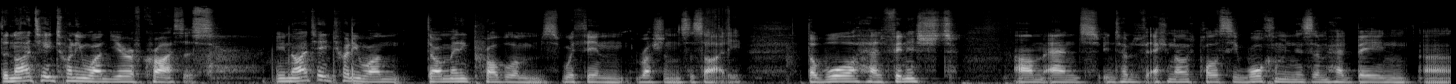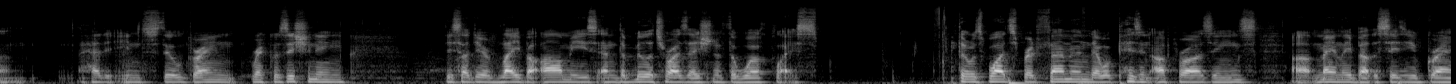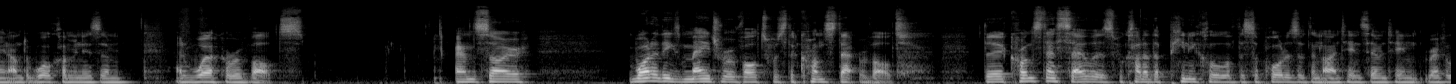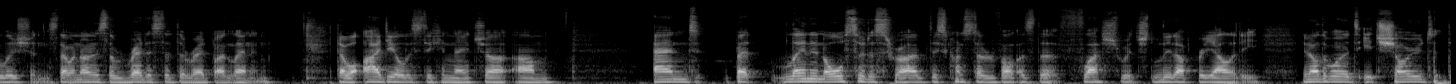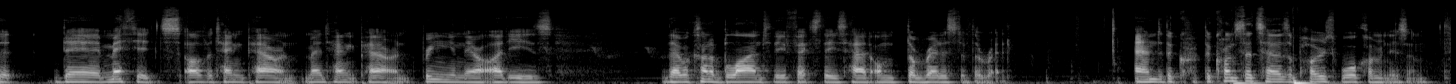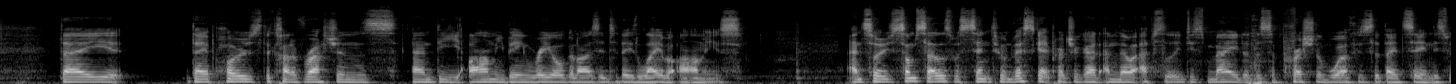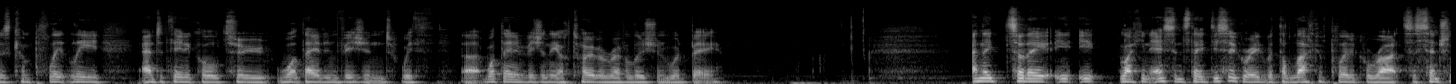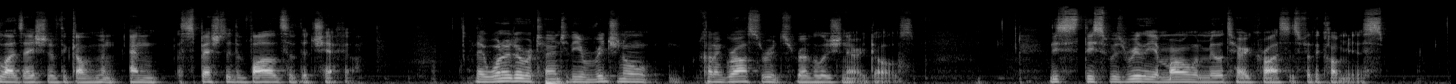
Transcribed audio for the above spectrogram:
The 1921 year of crisis. In 1921, there were many problems within Russian society. The war had finished, um, and in terms of economic policy, war communism had been um, had instilled grain requisitioning, this idea of labor armies, and the militarization of the workplace. There was widespread famine. There were peasant uprisings uh, mainly about the seizing of grain under war communism and worker revolts. And so, one of these major revolts was the Kronstadt Revolt. The Kronstadt sailors were kind of the pinnacle of the supporters of the 1917 revolutions. They were known as the reddest of the red by Lenin. They were idealistic in nature, um, and but Lenin also described this Kronstadt revolt as the flash which lit up reality. In other words, it showed that their methods of attaining power and maintaining power and bringing in their ideas, they were kind of blind to the effects these had on the reddest of the red. And the the Kronstadt sailors opposed war communism. They they opposed the kind of rations and the army being reorganized into these labor armies. And so some sailors were sent to investigate Petrograd and they were absolutely dismayed at the suppression of workers that they'd seen. This was completely antithetical to what they had envisioned with uh, what they envisioned the October Revolution would be. And they so they it, like in essence they disagreed with the lack of political rights, the centralization of the government, and especially the violence of the Cheka. They wanted to return to the original kind of grassroots revolutionary goals. This this was really a moral and military crisis for the communists.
